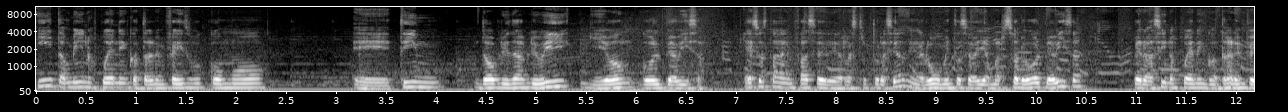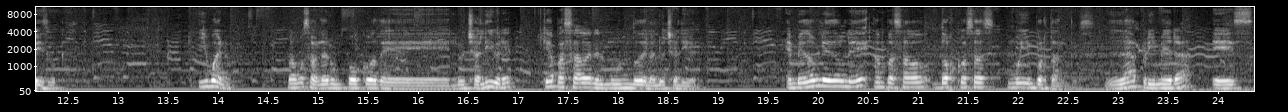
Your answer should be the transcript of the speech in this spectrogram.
Y también nos pueden encontrar en Facebook como eh, Team WWE-golpe avisa. Eso está en fase de reestructuración. En algún momento se va a llamar solo golpe avisa. Pero así nos pueden encontrar en Facebook. Y bueno, vamos a hablar un poco de lucha libre. ¿Qué ha pasado en el mundo de la lucha libre? En WWE han pasado dos cosas muy importantes. La primera es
